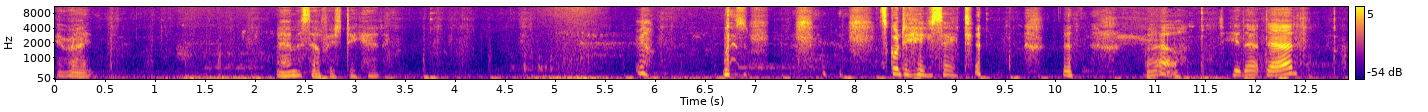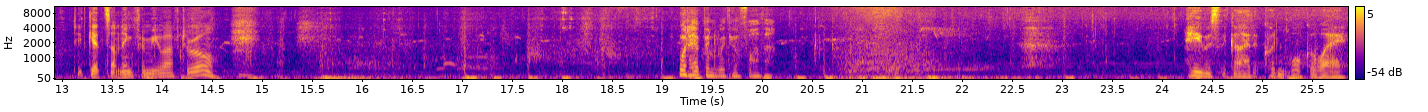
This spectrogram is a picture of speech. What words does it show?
You're right. I am a selfish dickhead. Yeah. it's good to hear you say it. Wow. Did you hear that, Dad? Did get something from you after all. What happened with your father? He was the guy that couldn't walk away.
